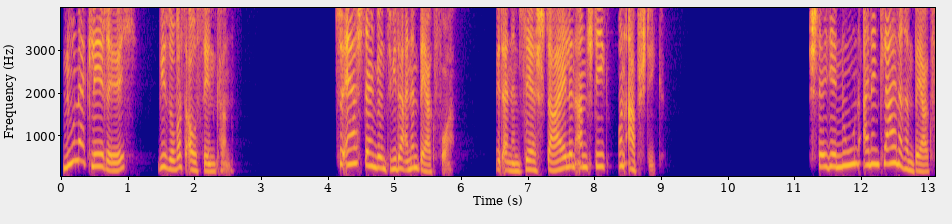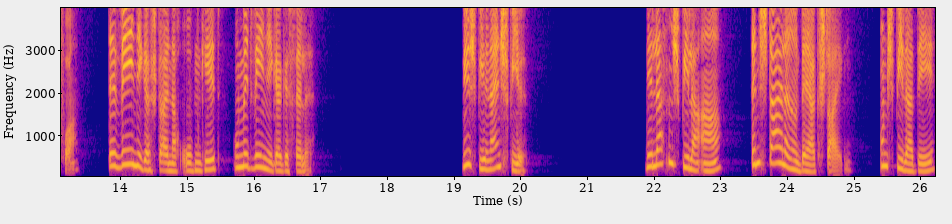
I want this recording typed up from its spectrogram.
Nun erkläre ich, wie sowas aussehen kann. Zuerst stellen wir uns wieder einen Berg vor, mit einem sehr steilen Anstieg und Abstieg. Stell dir nun einen kleineren Berg vor, der weniger steil nach oben geht und mit weniger Gefälle. Wir spielen ein Spiel. Wir lassen Spieler A den steileren Berg steigen und Spieler B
